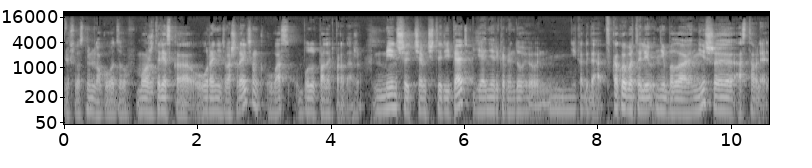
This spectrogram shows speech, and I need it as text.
если у вас немного отзывов, может резко уронить ваш рейтинг, у вас будут падать продажи. Меньше, чем 4,5 я не рекомендую никогда в какой бы то ни было нише оставлять.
